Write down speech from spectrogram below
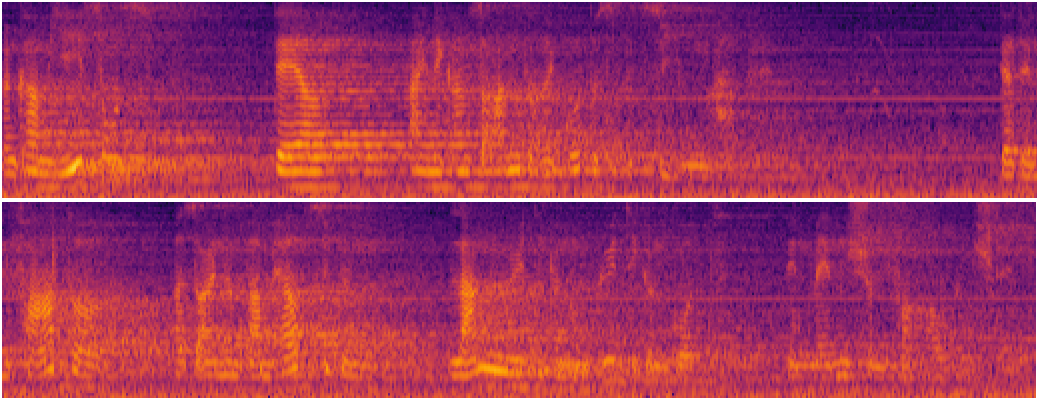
Dann kam Jesus, der eine ganz andere Gottesbeziehung hatte, der den Vater als einen barmherzigen, langmütigen und gütigen Gott den Menschen vor Augen stellt,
